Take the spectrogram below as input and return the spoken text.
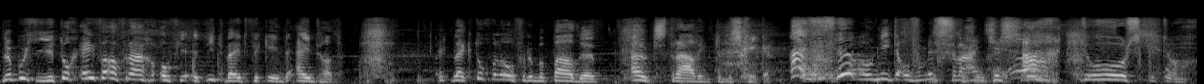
dan moet je je toch even afvragen of je het niet bij het verkeerde eind had. Ik blijk toch wel over een bepaalde uitstraling te beschikken. Oh, niet over mijn zwaantjes. Ach, Tooske toch.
